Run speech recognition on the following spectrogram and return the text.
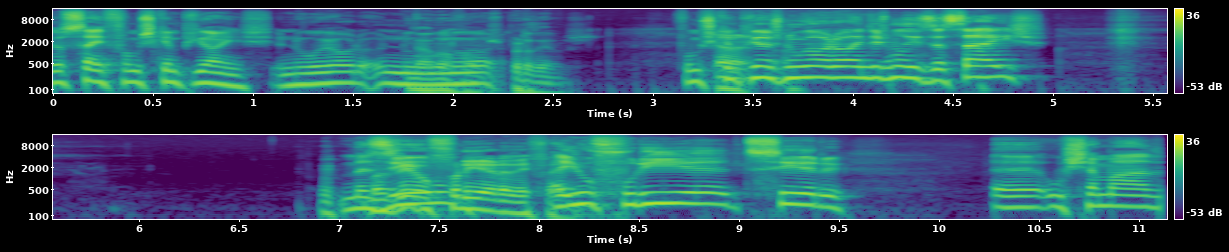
Eu sei, fomos campeões no Euro. No, Não, não no- vamos, perdemos. fomos campeões no Euro em 2016. Mas, Mas a eu, euforia era a diferente. euforia de ser eh, o chamado,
